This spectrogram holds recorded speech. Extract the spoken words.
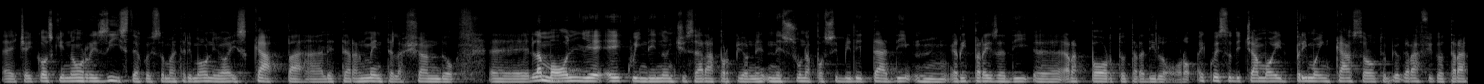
Tchaikovsky non resiste a questo matrimonio e scappa letteralmente lasciando la moglie e quindi non ci sarà proprio ne- nessuna possibilità possibilità di mh, ripresa di eh, rapporto tra di loro e questo diciamo è il primo incastro autobiografico tra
